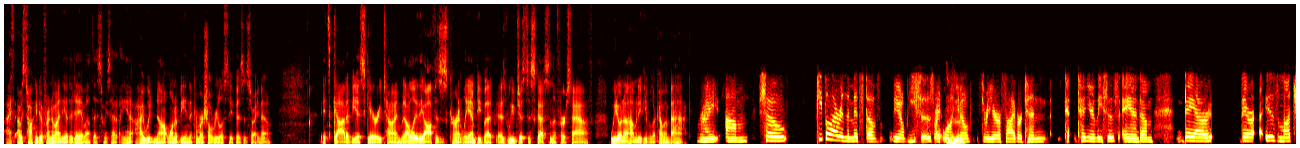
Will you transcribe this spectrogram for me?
I, I was talking to a friend of mine the other day about this. We said, you know, I would not want to be in the commercial real estate business right now. It's got to be a scary time. Not only the office is currently empty, but as we've just discussed in the first half, we don't know how many people are coming back. Right. Um, so people are in the midst of you know leases, right? Long, mm-hmm. you know, three or five or ten, t- ten year leases, and um, they are there is much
